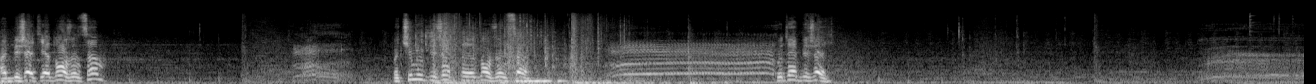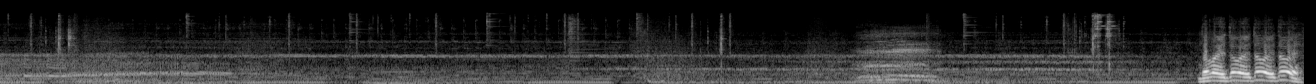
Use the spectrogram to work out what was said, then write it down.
А я должен сам? Почему бежать-то я должен сам? Куда бежать? Давай, давай, давай, давай.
